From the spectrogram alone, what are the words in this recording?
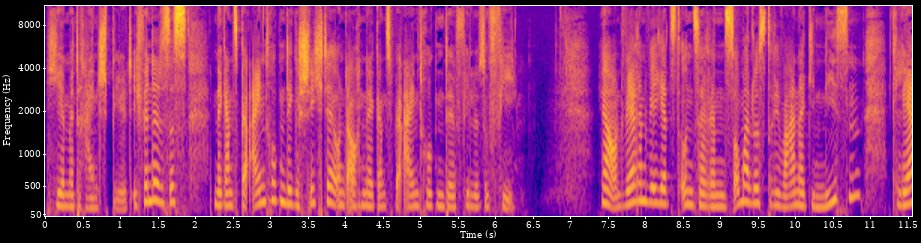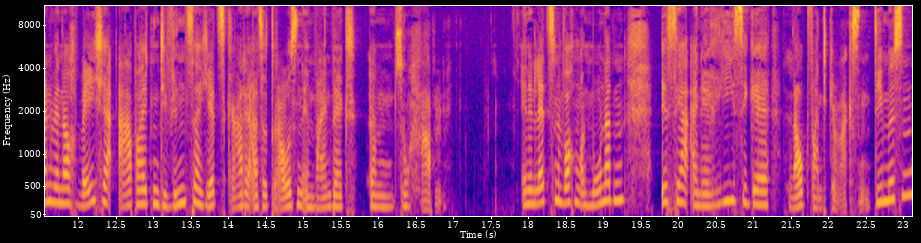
hier mit reinspielt. Ich finde, das ist eine ganz beeindruckende Geschichte Geschichte und auch eine ganz beeindruckende Philosophie. Ja, und während wir jetzt unseren Sommerlust Rivana genießen, klären wir noch, welche Arbeiten die Winzer jetzt gerade also draußen im Weinberg ähm, so haben. In den letzten Wochen und Monaten ist ja eine riesige Laubwand gewachsen. Die müssen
